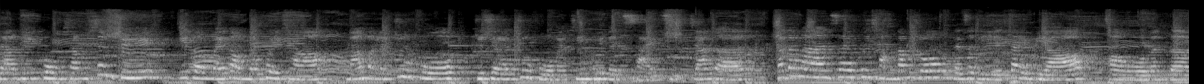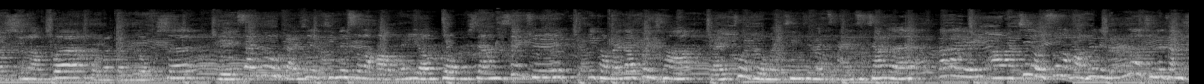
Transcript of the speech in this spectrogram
嘉宾共襄盛举，一同来到我们的会场，满满的祝福，就是来祝福我们今天的才子佳人。那当然在会场当中，在这里也代表啊我们的新郎官，我们的荣生，也再度感谢今天所有的好朋友共襄盛举，一同来到会场来祝福我们今天的才子佳人。当然也啊，借由所有的好朋友你们热情的掌声，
